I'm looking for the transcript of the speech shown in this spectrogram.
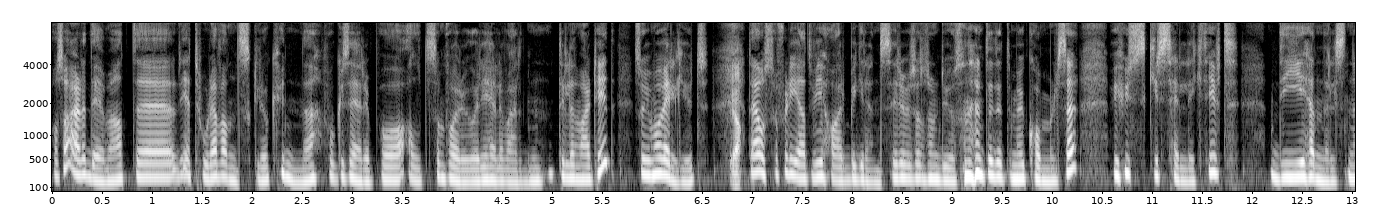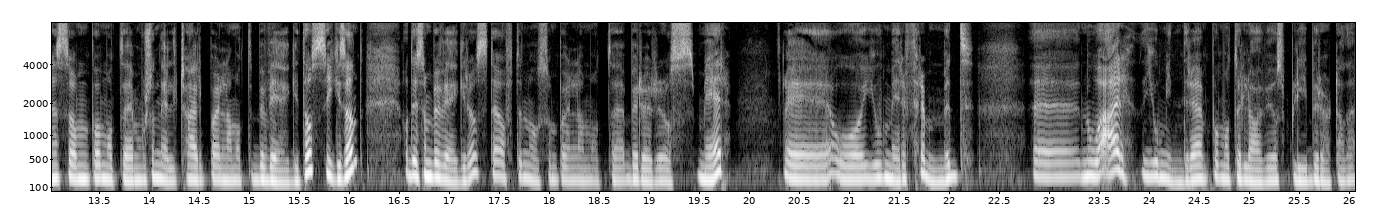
Og så er det det med at eh, jeg tror det er vanskelig å kunne fokusere på alt som foregår i hele verden til enhver tid. Så vi må velge ut. Ja. Det er også fordi at vi har begrenser, sånn som du også nevnte, dette med hukommelse. Vi husker selektivt de hendelsene som på en måte emosjonelt har på en eller annen måte beveget oss. ikke sant? Og det som beveger oss, det er ofte noe som på en eller annen måte berører oss mer. Eh, og jo mer fremmed noe er, jo mindre på en måte lar vi oss bli berørt av det.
